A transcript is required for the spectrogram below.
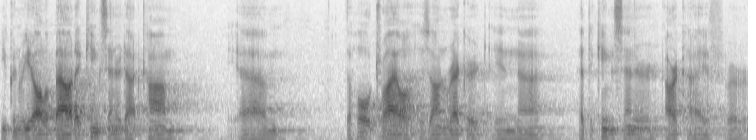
you can read all about at kingcenter.com. Um, the whole trial is on record in, uh, at the King Center archive or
